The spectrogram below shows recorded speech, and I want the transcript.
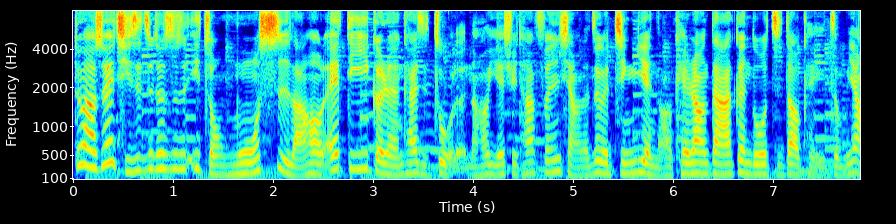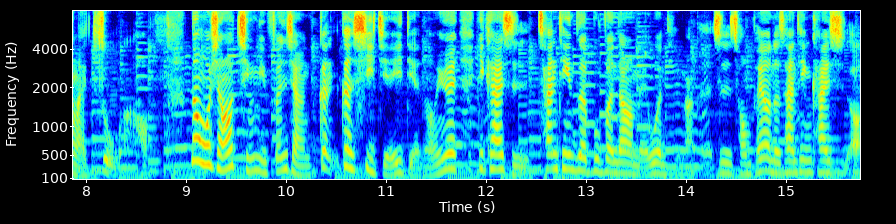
对啊，所以其实这就是一种模式，然后哎，第一个人开始做了，然后也许他分享了这个经验，然后可以让大家更多知道可以怎么样来做啊。哈，那我想要请你分享更更细节一点哦，因为一开始餐厅这部分当然没问题嘛，可能是从朋友的餐厅开始哦。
